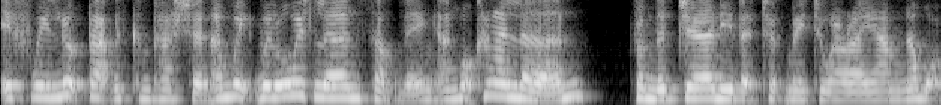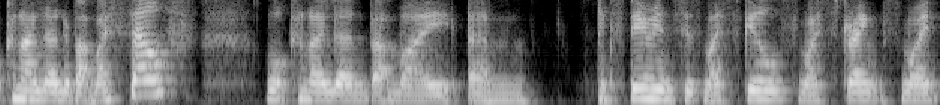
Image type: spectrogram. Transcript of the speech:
if we look back with compassion and we, we'll always learn something and what can i learn from the journey that took me to where i am now? What can i learn about myself? What can i learn about my um, experiences my skills my strengths my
